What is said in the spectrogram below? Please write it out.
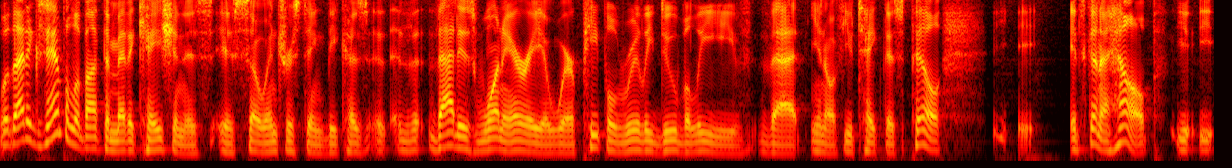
Well, that example about the medication is is so interesting because uh, th- that is one area where people really do believe that you know if you take this pill, it's going to help, you, you,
